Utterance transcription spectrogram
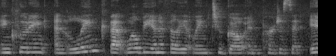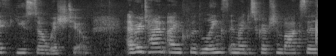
including a link that will be an affiliate link to go and purchase it if you so wish to. Every time I include links in my description boxes,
